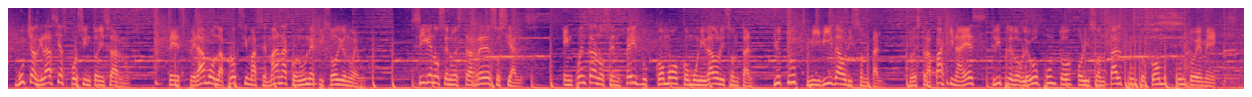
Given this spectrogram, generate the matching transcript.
Muchas gracias por sintonizarnos. Te esperamos la próxima semana con un episodio nuevo. Síguenos en nuestras redes sociales. Encuéntranos en Facebook como Comunidad Horizontal, YouTube Mi Vida Horizontal. Nuestra página es www.horizontal.com.mx.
